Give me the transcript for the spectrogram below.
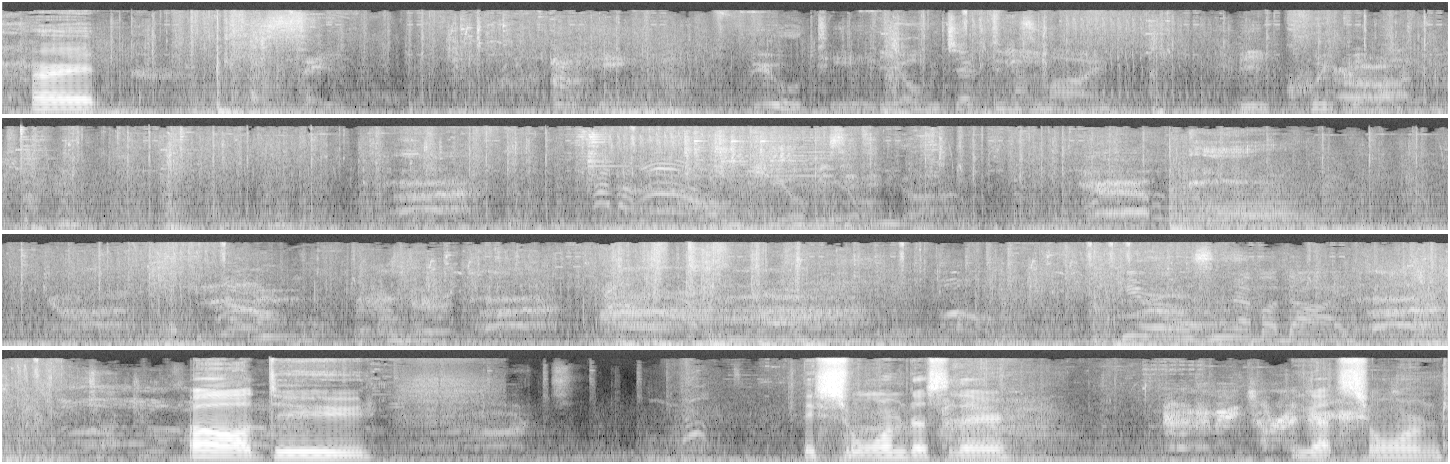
it. Alright. Safe. Beauty. The objective is mine. Be quick about it. Oh, dude. They swarmed us there. We got swarmed.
